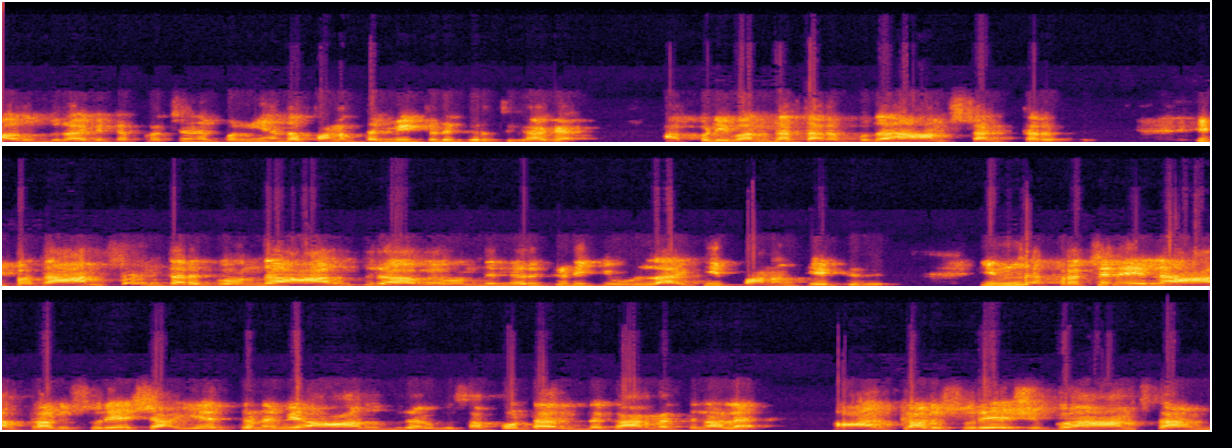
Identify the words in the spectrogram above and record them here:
ஆருத்ரா கிட்ட பிரச்சனை பண்ணி அந்த பணத்தை மீட்டெடுக்கிறதுக்காக. அப்படி வந்த தரப்பு தான் ஆம்ஸ்டாங் தரப்பு. இப்ப அந்த ஆம்ஸ்டாங் தரப்பு வந்து ஆருத்ராவை வந்து நெருக்கடிக்கு உள்ளாக்கி பணம் கேட்குது. இந்த பிரச்சனையில ஆற்காடு சுரேஷ் ஏற்கனவே ஆருத்ராவுக்கு சப்போர்ட்டா இருந்த காரணத்தினால ஆற்காடு சுரேஷுக்கும் ஆம்ஸ்டாங்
